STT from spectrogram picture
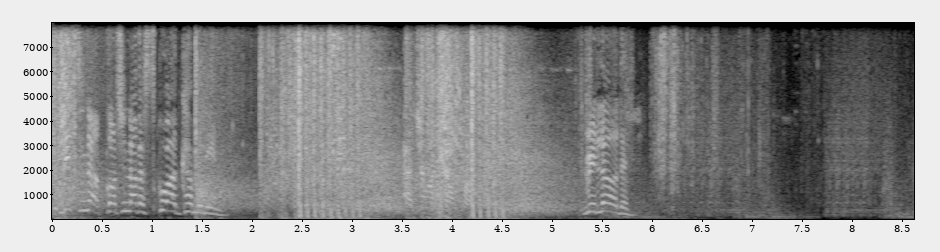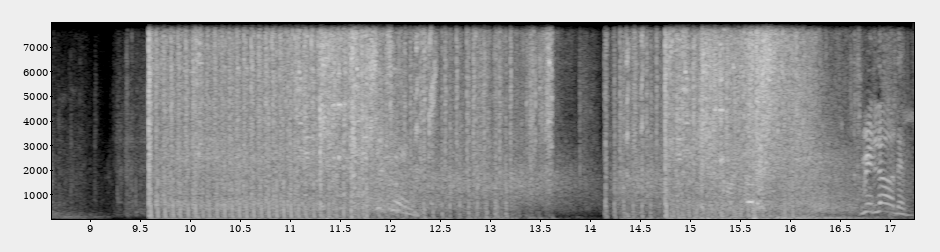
Listen up. Got another squad coming in. Patching myself up. Reloading. Shooting. Reloading.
